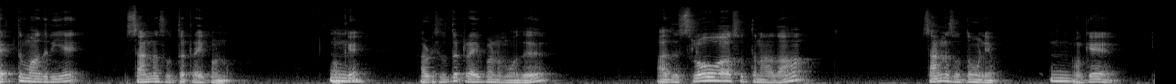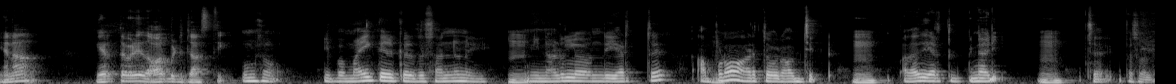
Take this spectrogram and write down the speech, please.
எர்த்து மாதிரியே சன்னை சுற்ற ட்ரை பண்ணும். ஓகே அப்படி சுற்ற ட்ரை பண்ணும்போது அது ஸ்லோவாக சுற்றினா தான் சன்னை சுற்ற முடியும். ம். ஓகே ஏன்னா எர்த்தை விட இது ஆர்பிட் ஜாஸ்தி. நிமிஷம். இப்போ மைக் இருக்கிறது சன்னுன்னு. நீ நடுவில் வந்து எர்த்து அப்புறம் அடுத்த ஒரு ஆப்ஜெக்ட் ம். அதாவது எர்த்துக்கு பின்னாடி. ம். சரி இப்போ சொல்லு.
